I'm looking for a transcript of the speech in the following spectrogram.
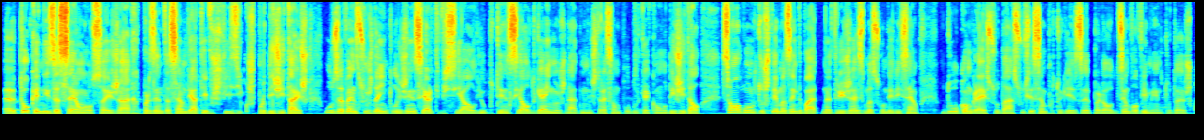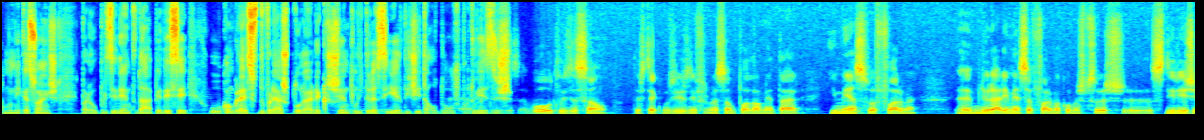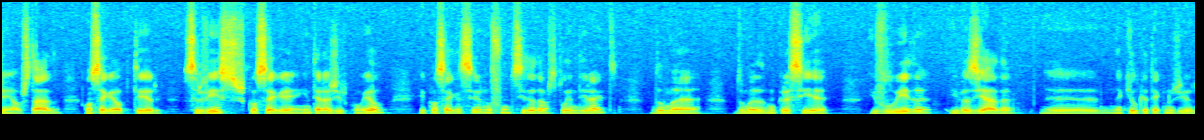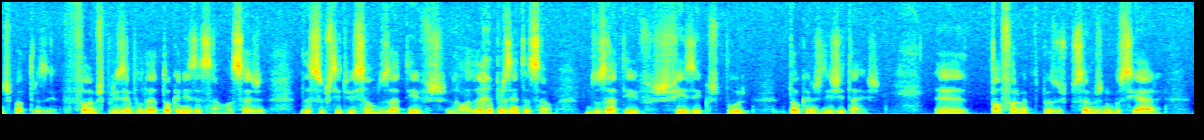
A tokenização, ou seja, a representação de ativos físicos por digitais, os avanços da inteligência artificial e o potencial de ganhos na administração pública com o digital são alguns dos temas em debate na 32ª edição do Congresso da Associação Portuguesa para o Desenvolvimento das Comunicações. Para o presidente da APDC, o Congresso deverá explorar a crescente literacia digital dos portugueses. A boa utilização das tecnologias de informação pode aumentar imenso a forma melhorar imenso a forma como as pessoas uh, se dirigem ao Estado, conseguem obter serviços, conseguem interagir com ele e conseguem ser, no fundo, cidadãos de pleno direito de uma, de uma democracia evoluída e baseada uh, naquilo que a tecnologia nos pode trazer. Falamos, por exemplo, da tokenização, ou seja, da substituição dos ativos, da representação dos ativos físicos por tokens digitais. Eh, de tal forma que depois os possamos negociar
